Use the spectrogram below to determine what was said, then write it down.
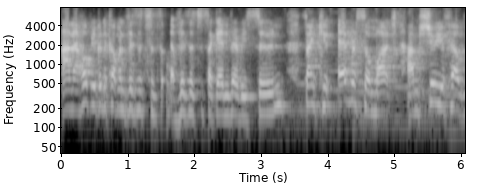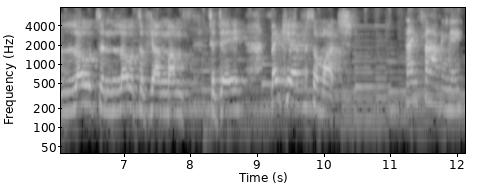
and I hope you're going to come and visit us, visit us again very soon. Thank you ever so much. I'm sure you've helped loads and loads of young mums today. Thank you ever so much. Thanks for having me.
